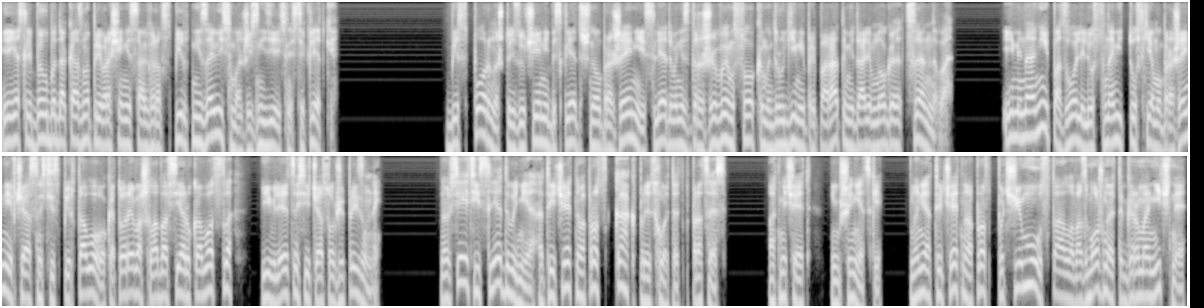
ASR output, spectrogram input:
и если было бы доказано превращение сахара в спирт независимо от жизнедеятельности клетки. Бесспорно, что изучение бесклеточного брожения, исследования с дрожжевым соком и другими препаратами дали много ценного. Именно они позволили установить ту схему брожения, в частности спиртового, которая вошла во все руководства и является сейчас общепризнанной. Но все эти исследования отвечают на вопрос, как происходит этот процесс, отмечает Имшинецкий, но не отвечает на вопрос, почему стало возможно это гармоничное,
